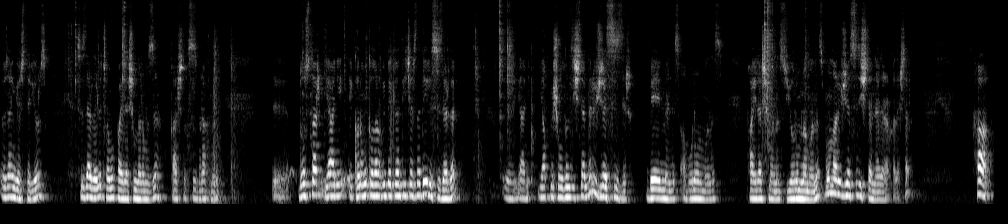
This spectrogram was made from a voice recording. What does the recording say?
özen gösteriyoruz. Sizler de lütfen bu paylaşımlarımızı karşılıksız bırakmayın. Ee, dostlar yani ekonomik olarak bir beklenti içerisinde değiliz sizlerden. Ee, yani yapmış olduğunuz işlemler ücretsizdir. Beğenmeniz, abone olmanız, paylaşmanız, yorumlamanız bunlar ücretsiz işlemlerdir arkadaşlar. Ha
